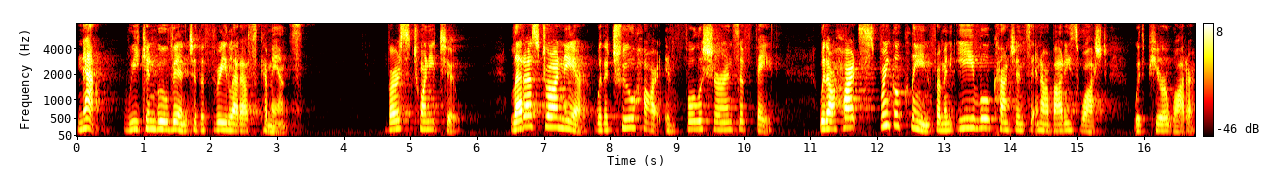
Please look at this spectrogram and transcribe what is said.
Now we can move into the three let us commands. Verse 22 Let us draw near with a true heart in full assurance of faith with our hearts sprinkled clean from an evil conscience and our bodies washed with pure water.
